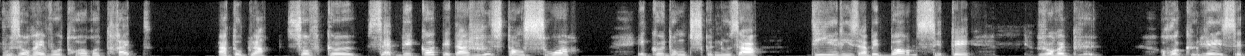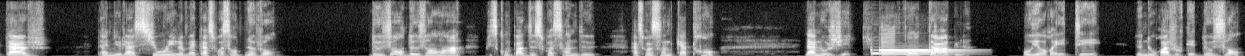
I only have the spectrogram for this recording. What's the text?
vous aurez votre retraite à taux plein. Sauf que cette décote est injuste en soi. Et que donc ce que nous a dit Elisabeth Borne, c'était, j'aurais pu reculer cet âge d'annulation et le mettre à 69 ans. deux ans, deux ans, hein, puisqu'on passe de 62 à 64 ans, la logique comptable aurait été de nous rajouter deux ans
